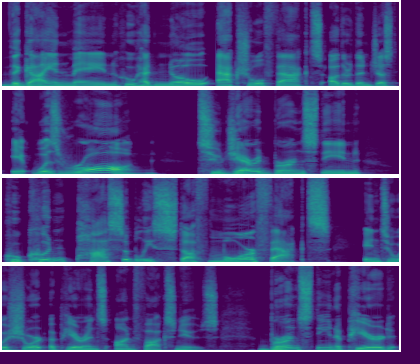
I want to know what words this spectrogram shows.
the guy in Maine who had no actual facts other than just it was wrong to Jared Bernstein who couldn't possibly stuff more facts into a short appearance on Fox News. Bernstein appeared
